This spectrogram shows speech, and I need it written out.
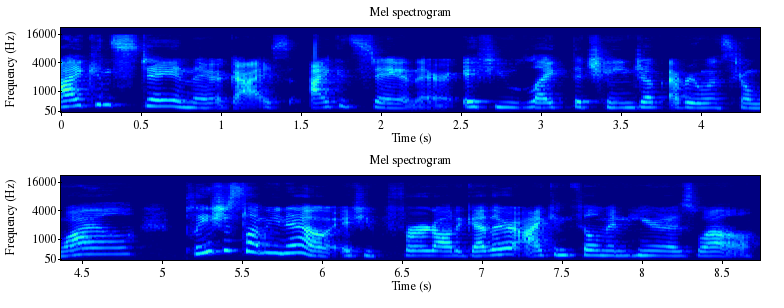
I can stay in there, guys. I can stay in there. If you like the change up every once in a while, please just let me know. If you prefer it all together, I can film in here as well.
